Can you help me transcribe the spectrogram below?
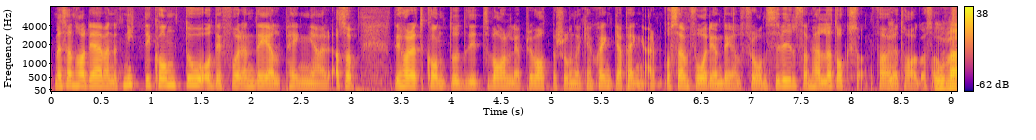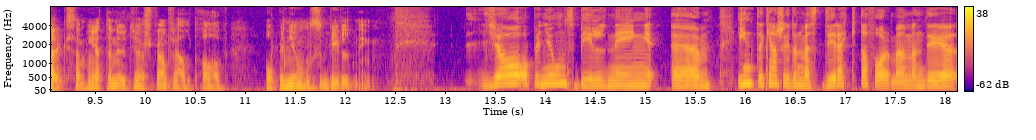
Men sen har det även ett 90-konto och det får en del pengar, alltså det har ett konto dit vanliga privatpersoner kan skänka pengar och sen får det en del från civilsamhället också, företag och sånt. Och verksamheten utgörs framförallt av opinionsbildning. Ja, opinionsbildning, eh, inte kanske i den mest direkta formen, men det,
